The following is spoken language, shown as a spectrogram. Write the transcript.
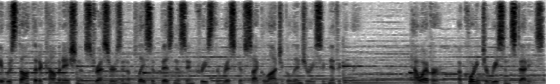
it was thought that a combination of stressors in a place of business increased the risk of psychological injury significantly. However, according to recent studies,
